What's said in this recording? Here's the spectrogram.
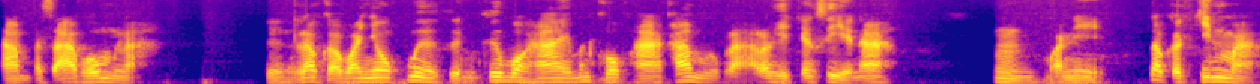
ตามภาษาผมล่ะเออแล้วก็ว่ายกมือขึ้น คือบ่หายมันครบหาค่ำลูกหลานเราเฮ็ดจังซี่นะอืมวันนี้เราก็กินหมาก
